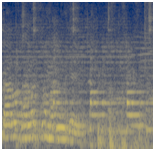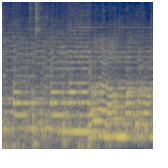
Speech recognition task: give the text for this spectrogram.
તારું સર્વસ્વ મધુર છે. મધુરમ મધુરમ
